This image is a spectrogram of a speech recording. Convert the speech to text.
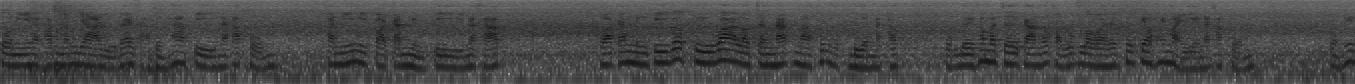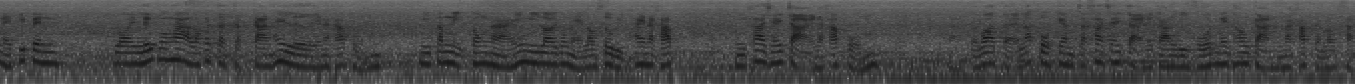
ตัวนี้นะครับ น้ำยาอยู่ได้ 3-5 ปีนะครับผมคันนี้มีประกัน 1 ปีนะครับ ประกัน 1 ปีก็คือว่าเราจะนัดมาทุก 6 เดือนนะครับ6เดือนเข้ามาเจอกันแล้วขัดลบรอยและเคลือบแก้วให้ใหม่เลยนะครับผมส่วนที่ไหนที่เป็นรอยลึกมากๆ เราก็จะจัดการให้เลยนะครับผมมีตำหนิตรงไหนมีรอยตรงไหนเราเซอร์วิสให้นะครับ มีค่าใช้จ่ายนะครับผมแต่ว่าแต่ละโปรแกรมจะค่าใช้จ่ายในการรีโคดไม่เท่ากันนะครับ แต่เราขัด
